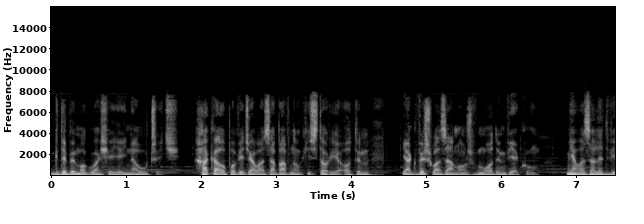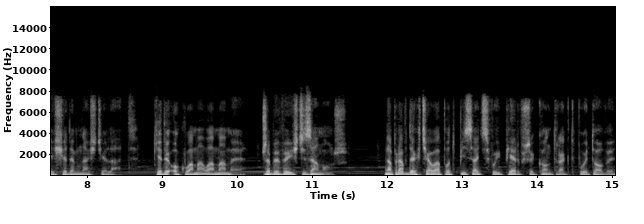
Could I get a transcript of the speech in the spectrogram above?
gdyby mogła się jej nauczyć. Haka opowiedziała zabawną historię o tym, jak wyszła za mąż w młodym wieku. Miała zaledwie 17 lat, kiedy okłamała mamę, żeby wyjść za mąż. Naprawdę chciała podpisać swój pierwszy kontrakt płytowy,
